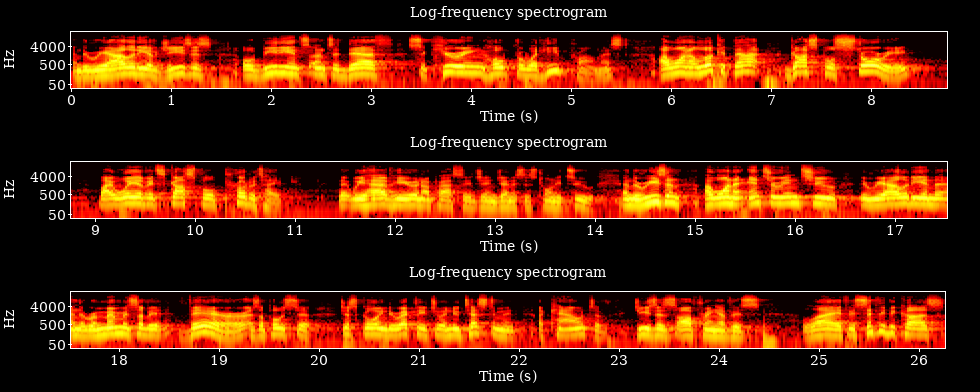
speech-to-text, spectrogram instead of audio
and the reality of Jesus' obedience unto death, securing hope for what he promised, I want to look at that gospel story by way of its gospel prototype that we have here in our passage in Genesis 22. And the reason I want to enter into the reality and the, and the remembrance of it there, as opposed to just going directly to a New Testament account of Jesus' offering of his life, is simply because,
